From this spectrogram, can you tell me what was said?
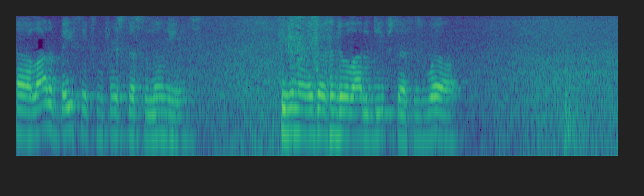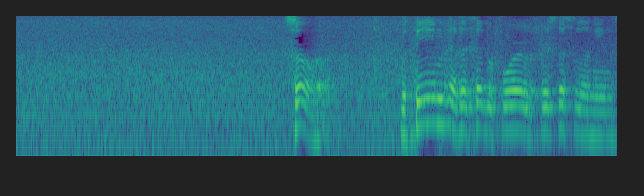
uh, a lot of basics in First Thessalonians, even though he goes into a lot of deep stuff as well. So, the theme, as I said before, of First Thessalonians:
